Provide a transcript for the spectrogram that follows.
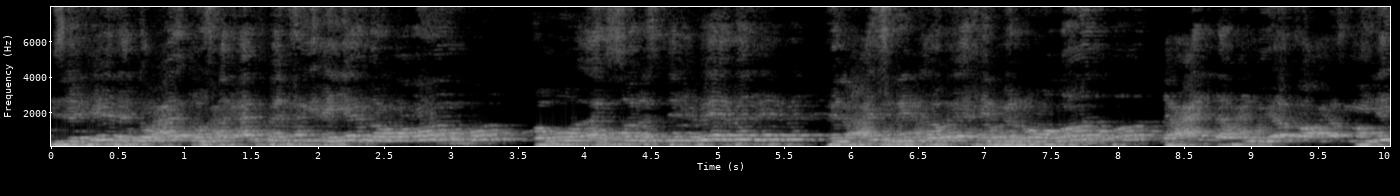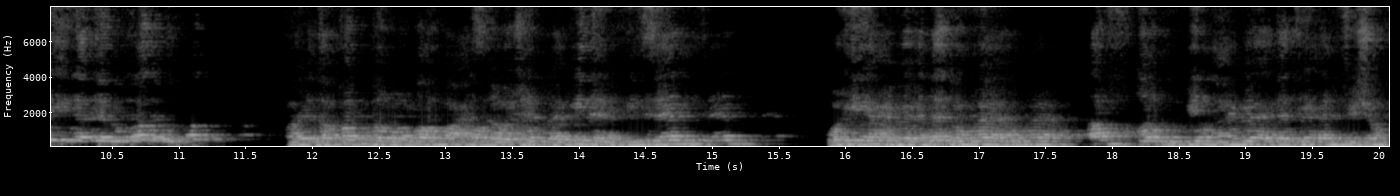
إذا كان الدعاء مستحبا في أيام رمضان فهو أكثر استحبابا في العشر الأواخر من رمضان لعله يقع في ليلة القدر. فيتقبل الله عز وجل من الإنسان وهي عبادتها أفضل من عبادة ألف شهر.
